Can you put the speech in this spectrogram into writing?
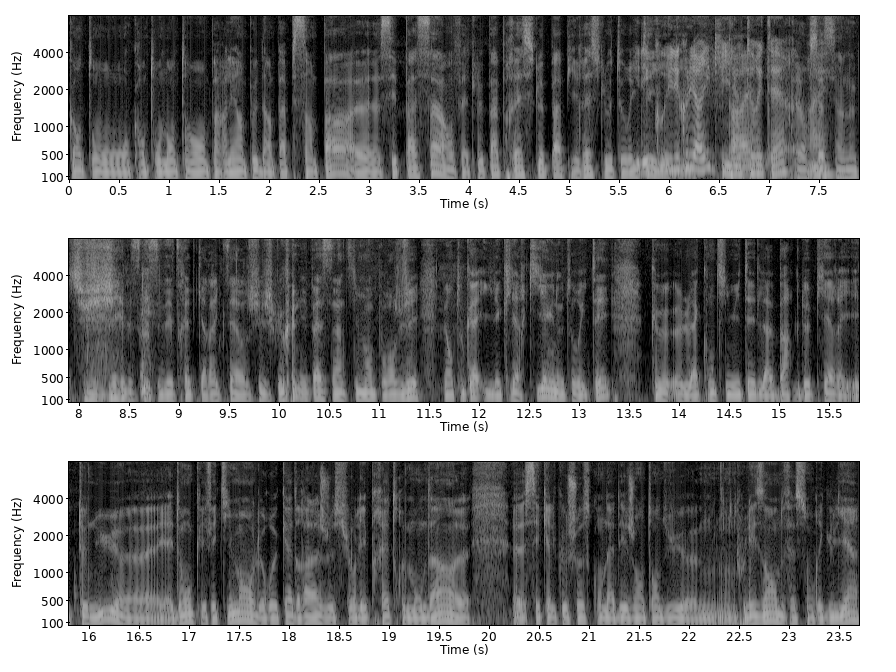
quand on, quand on entend parler un peu d'un pape sympa, euh, c'est pas ça en fait. Le pape reste le pape, il reste l'autorité. Il, est colérique, il, est autoritaire. Alors ça c'est un autre sujet parce que c'est des traits de caractère. Je ne le connais pas assez intimement pour en juger, mais en tout cas il est clair qu'il y a une autorité, que la continuité de la barque de Pierre est, tenue, euh, et donc effectivement le recadrage sur les prêtres mondains, euh, c'est quelque chose qu'on a déjà entendu tous les ans de façon régulière,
